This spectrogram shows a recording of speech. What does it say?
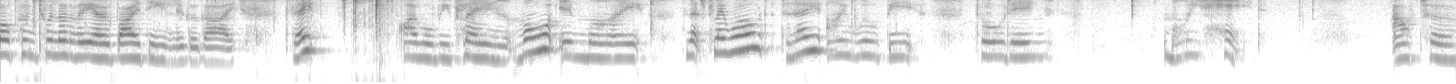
welcome to another video by the Lego Guy. Today I will be playing more in my Let's Play world. Today I will be building my head out of...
